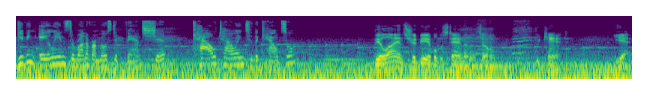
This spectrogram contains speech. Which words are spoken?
Giving aliens the run of our most advanced ship? Kowtowing to the Council? The Alliance should be able to stand on its own. We can't. Yet.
